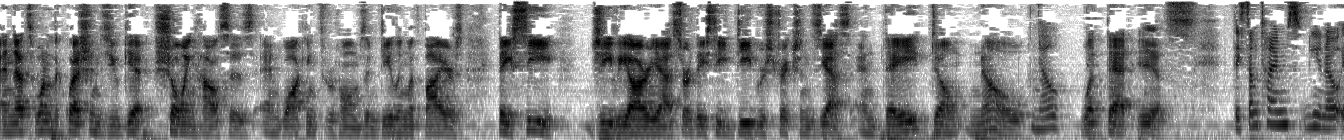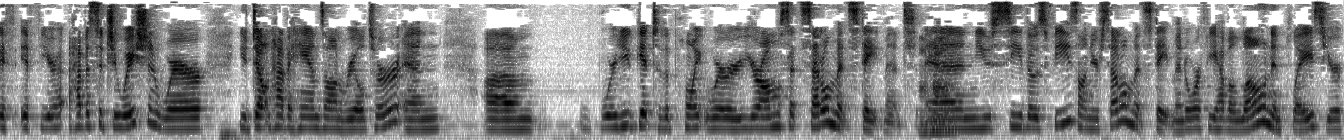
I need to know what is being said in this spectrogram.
and that's one of the questions you get showing houses and walking through homes and dealing with buyers. They see GVR, yes, or they see deed restrictions, yes, and they don't know No. what that is. They sometimes, you know, if, if you have a situation where you don't have a hands-on realtor and um, where you get to the point where you're almost at settlement statement mm-hmm. and you see those fees on your settlement statement, or if you have a loan in place, you're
